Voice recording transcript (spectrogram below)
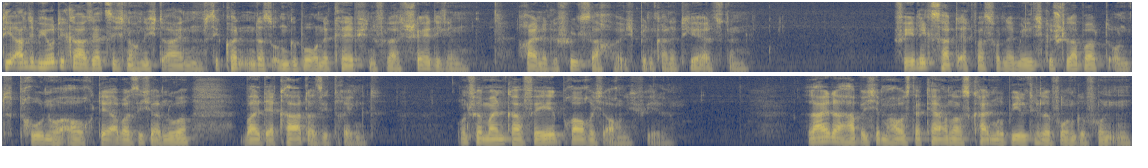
Die Antibiotika setze ich noch nicht ein. Sie könnten das ungeborene Kälbchen vielleicht schädigen. Reine Gefühlssache, ich bin keine Tierärztin. Felix hat etwas von der Milch geschlabbert und Bruno auch, der aber sicher nur, weil der Kater sie trinkt. Und für meinen Kaffee brauche ich auch nicht viel. Leider habe ich im Haus der Kerners kein Mobiltelefon gefunden.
